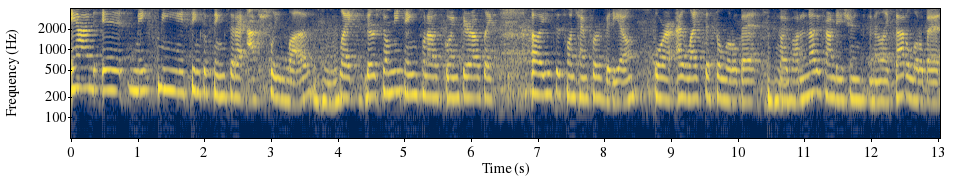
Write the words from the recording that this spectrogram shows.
And it makes me think of things that I actually love. Mm-hmm. Like there's so many things when I was going through, I was like, oh, I used this one time for a video, or I like this a little bit, mm-hmm. so I bought another foundation and I like that a little bit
